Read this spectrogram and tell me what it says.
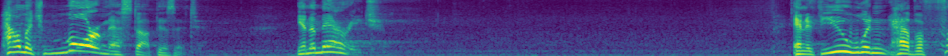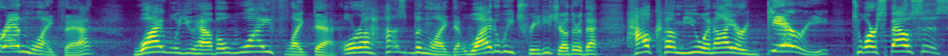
How much more messed up is it in a marriage? And if you wouldn't have a friend like that, why will you have a wife like that or a husband like that? Why do we treat each other that? How come you and I are Gary to our spouses?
